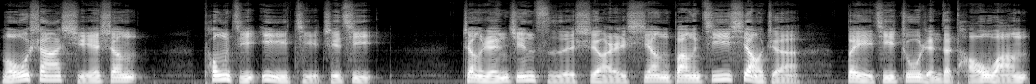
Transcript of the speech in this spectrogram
谋杀学生，通缉一己之计，正人君子时而相帮讥笑着被击诸人的逃亡，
